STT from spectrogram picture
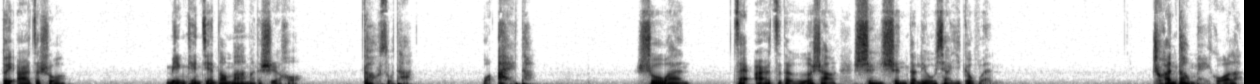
对儿子说：“明天见到妈妈的时候。”告诉她，我爱她。说完，在儿子的额上深深的留下一个吻。传到美国了，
